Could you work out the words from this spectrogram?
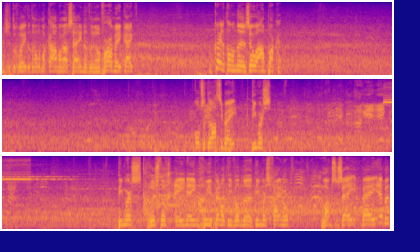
Als je toch weet dat er allemaal camera's zijn. Dat er een VAR meekijkt. Hoe kan je dat dan zo aanpakken? Concentratie bij Diemers. Diemers rustig 1-1. Goede penalty van uh, Diemers Feyenoord. Langs zij bij Emmen.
